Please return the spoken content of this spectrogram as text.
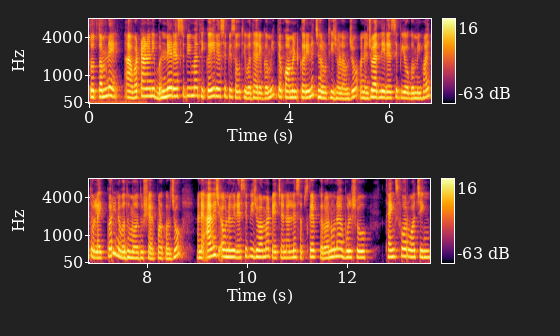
તો તમને આ વટાણાની બંને રેસિપીમાંથી કઈ રેસિપી સૌથી વધારે ગમી તે કોમેન્ટ કરીને જરૂરથી જણાવજો. અને જો આજની રેસિપીઓ ગમી હોય તો લાઈક કરીને વધુમાં વધુ શેર પણ કરજો. અને આવી જ અવનવી રેસિપી જોવા માટે ચેનલને સબસ્ક્રાઈબ કરવાનું ના ભૂલશો. થેન્ક્સ ફોર વોચિંગ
